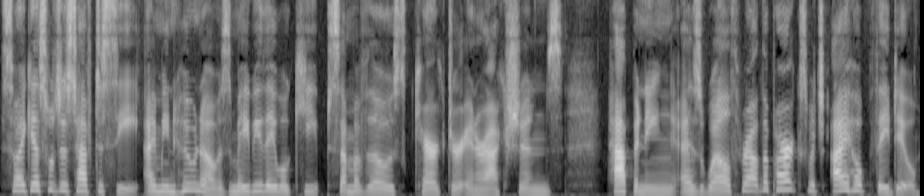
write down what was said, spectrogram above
So I guess we'll just have to see. I mean, who knows? Maybe they will keep some of those character interactions happening as well throughout the parks, which I hope they do.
